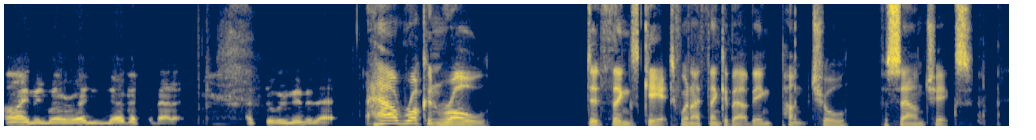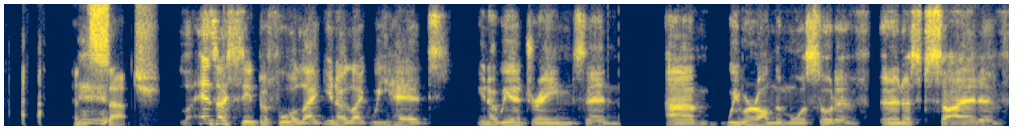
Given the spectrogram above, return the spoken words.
time, and we were really nervous about it. I still remember that. How rock and roll did things get when I think about being punctual for sound checks and such? As I said before, like you know, like we had, you know, we had dreams, and um, we were on the more sort of earnest side of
